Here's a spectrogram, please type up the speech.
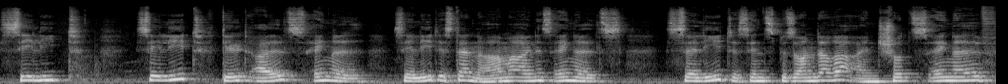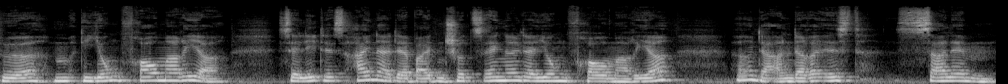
Selit. Selit gilt als Engel. Selit ist der Name eines Engels. Selit ist insbesondere ein Schutzengel für die Jungfrau Maria. Selit ist einer der beiden Schutzengel der Jungfrau Maria. Der andere ist Salem.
